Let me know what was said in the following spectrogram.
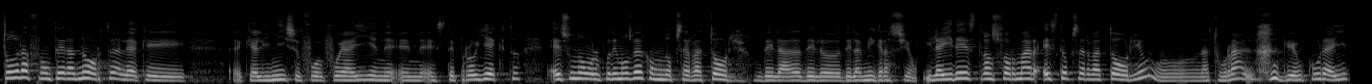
Toda la frontera norte, la que eh, que al inicio fue, fue ahí en, en, este proyecto, es uno, lo podemos ver como un observatorio de la, de, de la migración. Y la idea es transformar este observatorio uh, natural que ocurre ahí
